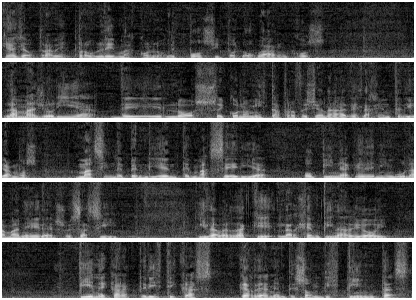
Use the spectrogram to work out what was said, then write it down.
que haya otra vez problemas con los depósitos, los bancos? La mayoría de los economistas profesionales, la gente, digamos, más independiente, más seria, opina que de ninguna manera eso es así y la verdad que la Argentina de hoy tiene características que realmente son distintas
